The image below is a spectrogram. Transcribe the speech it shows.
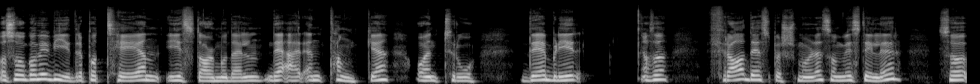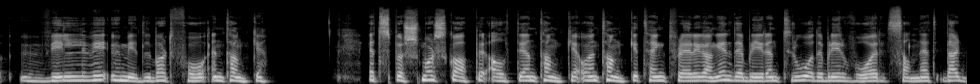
og så går vi videre på T-en i STAR-modellen. Det er en tanke og en tro. Det blir Altså, fra det spørsmålet som vi stiller, så vil vi umiddelbart få en tanke. Et spørsmål skaper alltid en tanke, og en tanke tenkt flere ganger, det blir en tro, og det blir vår sannhet. Det er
